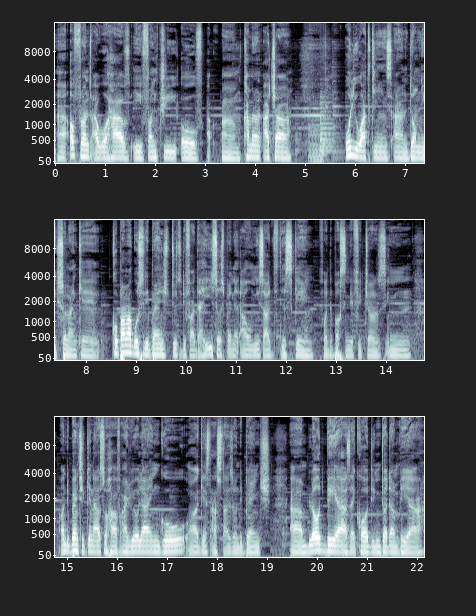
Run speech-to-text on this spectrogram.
Uh, up front, I will have a front three of um, Cameron Archer, Ollie Watkins, and Dominic Solanke. Cole Palmer goes to the bench due to the fact that he is suspended. I will miss out this game for the Boxing Day features. In on the bench you can also have Areola in goal uh, against Astas on the bench. Um, Blood Bear, as I called him, Jordan Beyer,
